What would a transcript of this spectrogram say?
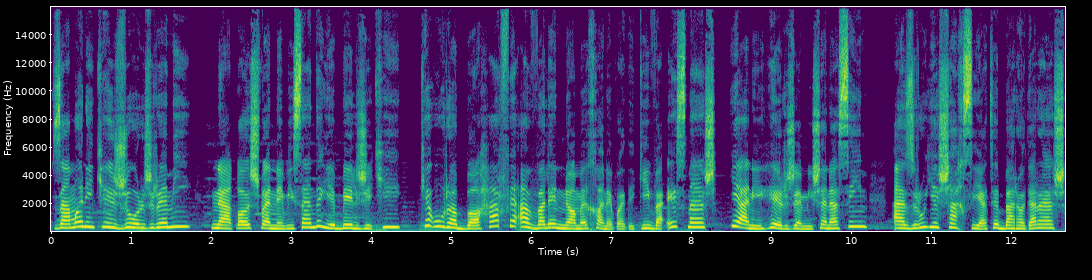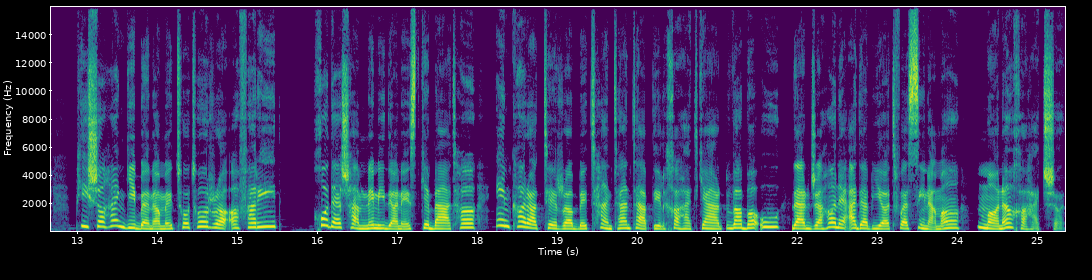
زمانی که جورج رمی نقاش و نویسنده بلژیکی که او را با حرف اول نام خانوادگی و اسمش یعنی هرژه می‌شناسیم از روی شخصیت برادرش پیشاهنگی به نام توتور را آفرید خودش هم نمی‌دانست که بعدها این کاراکتر را به تنتن تبدیل خواهد کرد و با او در جهان ادبیات و سینما مانا خواهد شد.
